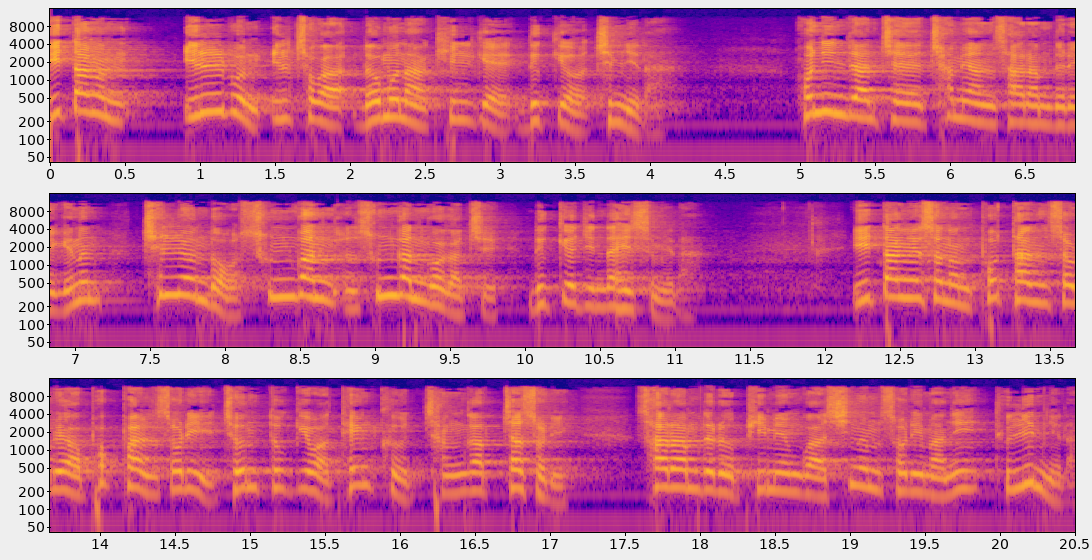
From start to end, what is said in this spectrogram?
이 땅은 1분 1초가 너무나 길게 느껴집니다. 혼인잔치에 참여한 사람들에게는 7년도 순간, 순간과 같이 느껴진다 했습니다. 이 땅에서는 포탄 소리와 폭발 소리, 전투기와 탱크, 장갑차 소리, 사람들의 비명과 신음 소리만이 들립니다.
